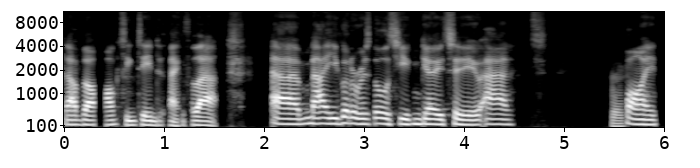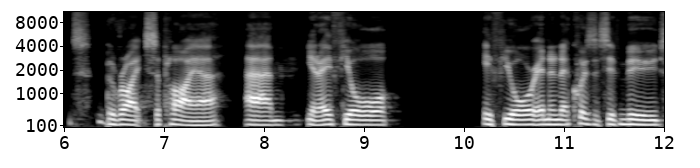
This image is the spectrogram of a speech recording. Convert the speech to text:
have our marketing team to thank for that. Um, now you've got a resource you can go to and find the right supplier. Um, you know, if you're if you're in an acquisitive mood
